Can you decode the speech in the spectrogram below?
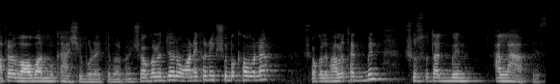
আপনার বাবা মার মুখে হাসি পড়াইতে পারবেন। সকলের জন্য অনেক অনেক শুভকামনা। সকলে ভালো থাকবেন, সুস্থ থাকবেন। আল্লাহ হাফেজ।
